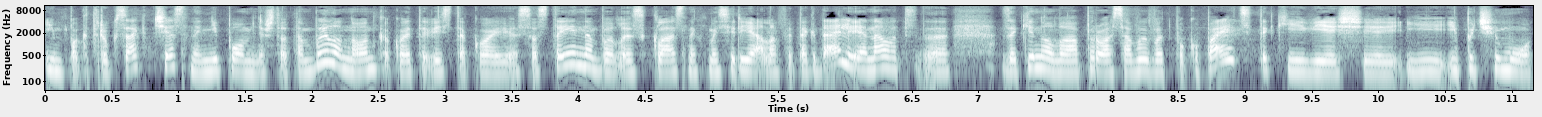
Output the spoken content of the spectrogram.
импакт-рюкзак. Честно, не помню, что там было, но он какой-то весь такой sustainable, из классных материалов и так далее. И она вот закинула опрос, а вы вот покупаете такие вещи и, и почему?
